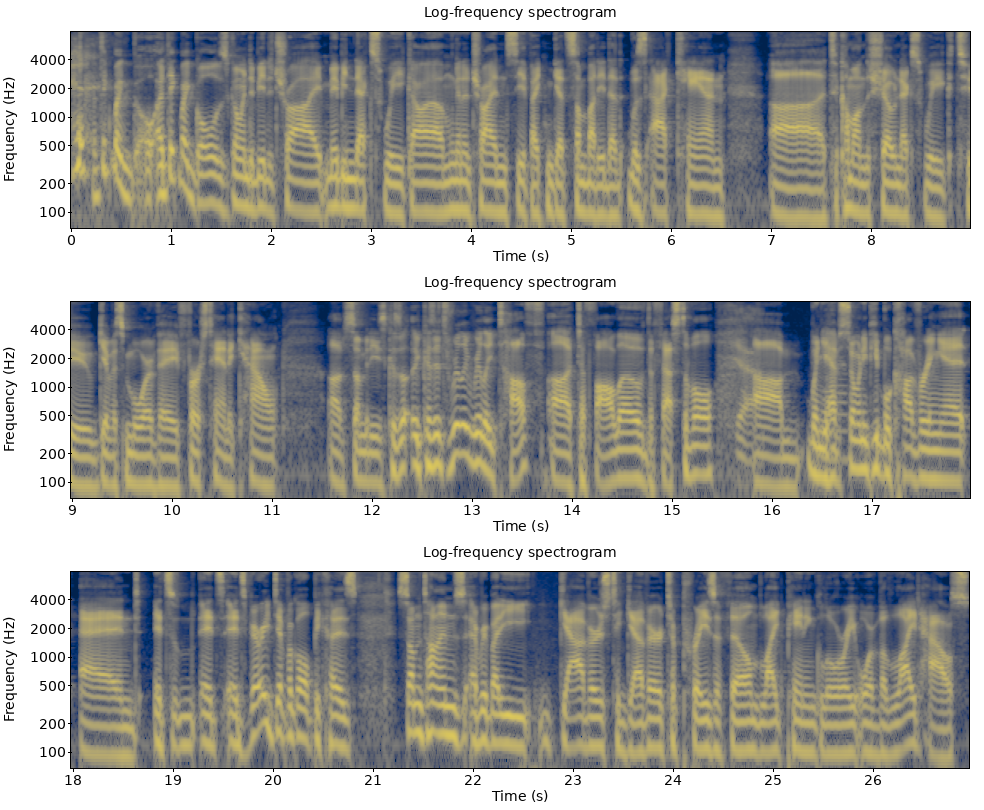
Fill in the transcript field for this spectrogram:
I think my goal. I think my goal is going to be to try maybe next week. Uh, I'm going to try and see if I can get somebody that was at Cannes uh, to come on the show next week to give us more of a firsthand account of some of these because because it's really really tough uh, to follow the festival. Yeah. Um, when you have so many people covering it, and it's it's it's very difficult because sometimes everybody gathers together to praise a film like Pain and Glory or The Lighthouse,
